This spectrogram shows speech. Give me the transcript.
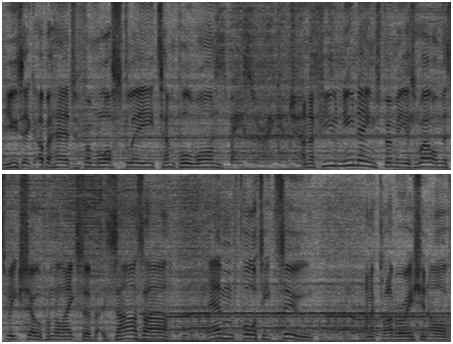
Music up ahead from Lostly, Temple One. And a few new names for me as well on this week's show from the likes of Zahzah, M42, and a collaboration of,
